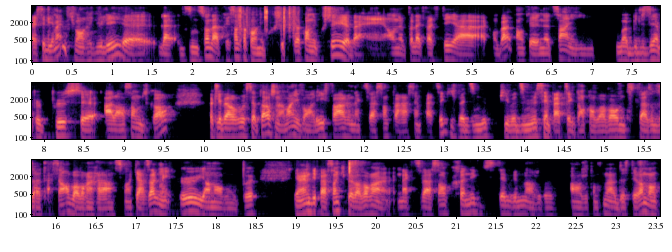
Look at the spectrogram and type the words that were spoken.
ben, c'est les mêmes qui vont réguler euh, la diminution de la pression quand on est couché. quand on est couché, ben, on n'a pas la gravité à, combattre, donc notre sang il mobiliser un peu plus euh, à l'ensemble du corps. Fait que les barorécepteurs, généralement, ils vont aller faire une activation parasympathique, il va diminuer, puis il va diminuer sympathique. Donc, on va avoir une petite vasodilatation, on va avoir un ralentissement cardiaque, mais eux, ils n'en auront pas. Il y a même des personnes qui peuvent avoir une activation chronique du système rénine-angiotensin-aldostérone, donc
